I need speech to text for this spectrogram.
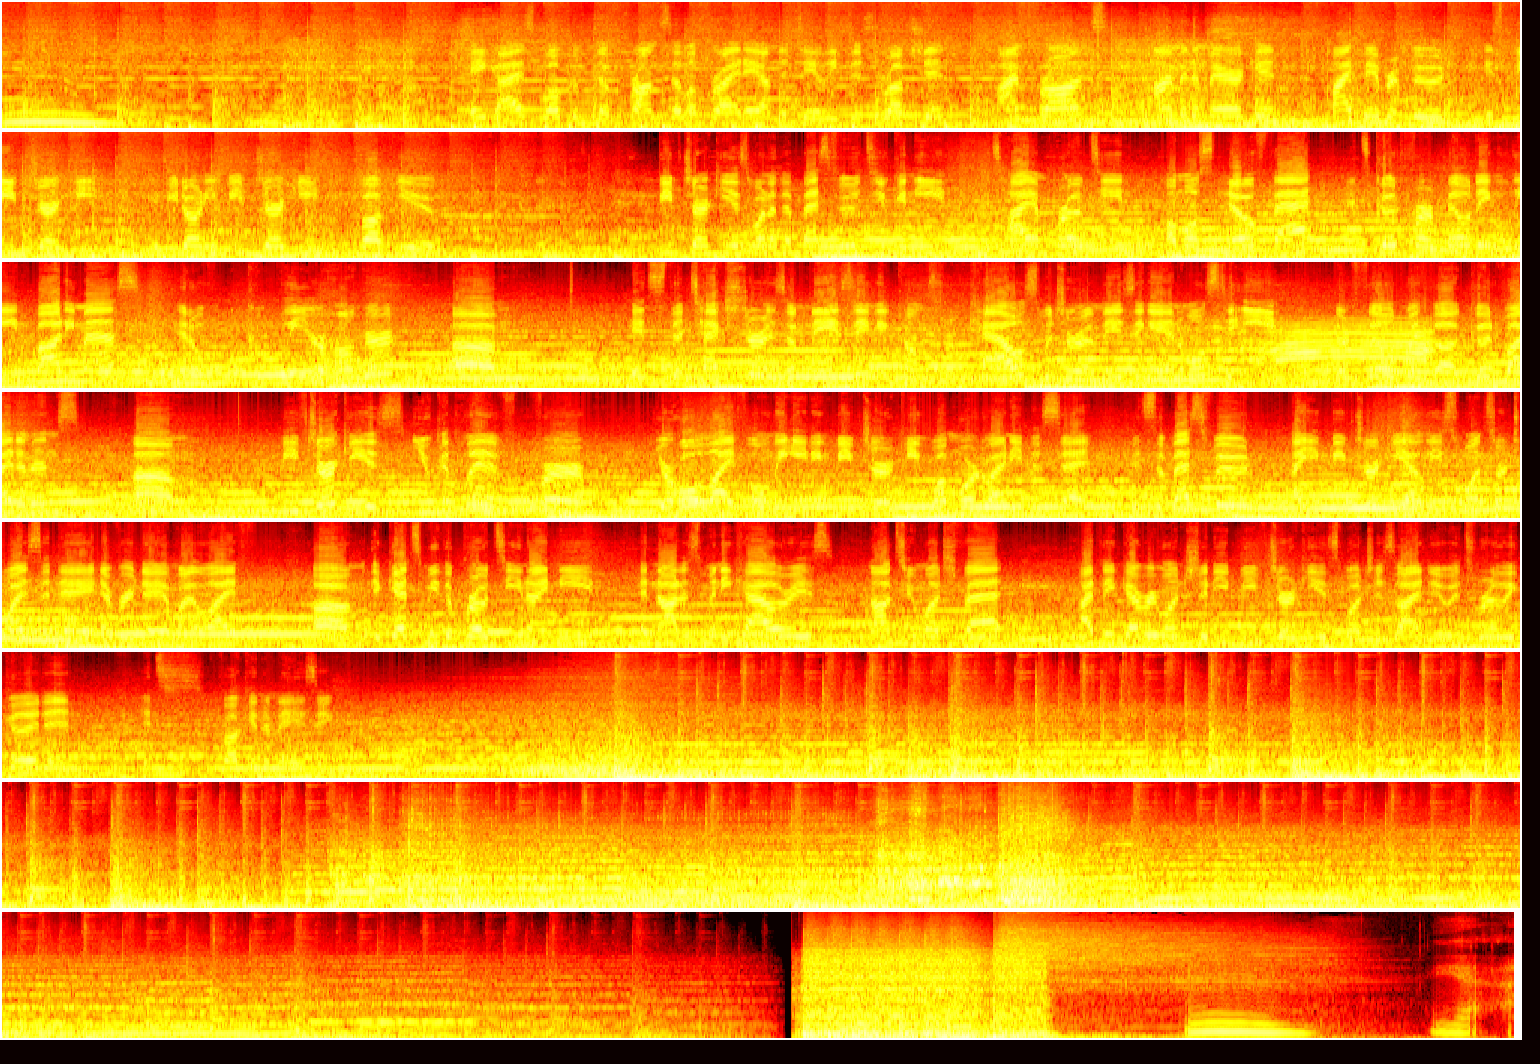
Mm. Hey guys, welcome to Fronzilla Friday on the Daily Disruption. I'm Fronz, I'm an American. My favorite food is beef jerky. If you don't eat beef jerky, fuck you. beef jerky is one of the best foods you can eat. It's high in protein, almost no fat. It's good for building lean body mass. It'll complete your hunger. Um, it's the texture is amazing. It comes from cows, which are amazing animals to eat. They're filled uh, good vitamins. Um, beef jerky is you could live for your whole life only eating beef jerky. What more do I need to say? It's the best food. I eat beef jerky at least once or twice a day, every day of my life. Um, it gets me the protein I need and not as many calories, not too much fat. I think everyone should eat beef jerky as much as I do. It's really good and it's fucking amazing. Yeah.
